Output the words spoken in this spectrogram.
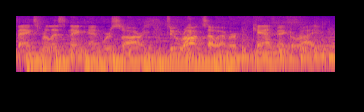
thanks for listening, and we're sorry. Two wrongs, however, can make a right.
